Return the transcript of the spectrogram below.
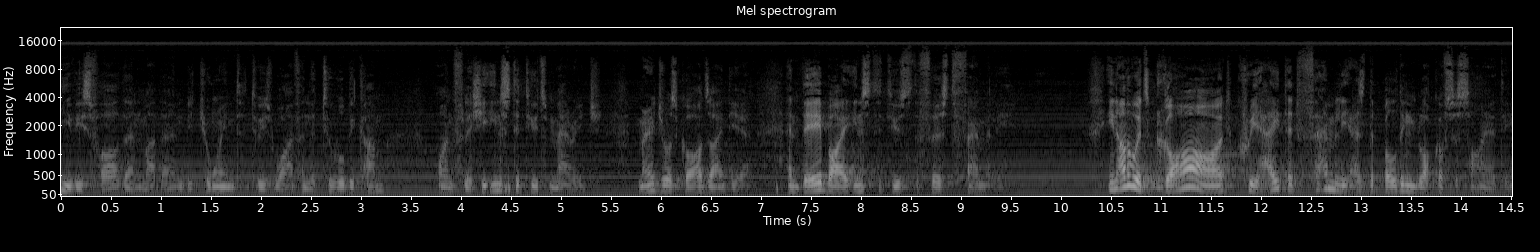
leave his father and mother and be joined to his wife, and the two will become one flesh. He institutes marriage. Marriage was God's idea and thereby institutes the first family. In other words, God created family as the building block of society.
